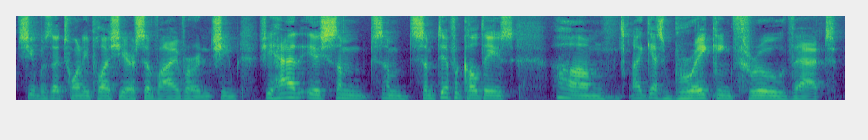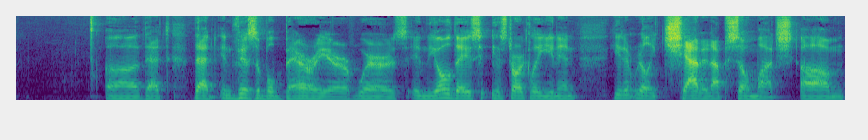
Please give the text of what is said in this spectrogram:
she was a 20 plus year survivor and she she had ish some some some difficulties um, I guess breaking through that uh, that that invisible barrier. Whereas in the old days, historically, you didn't you didn't really chat it up so much. Um,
